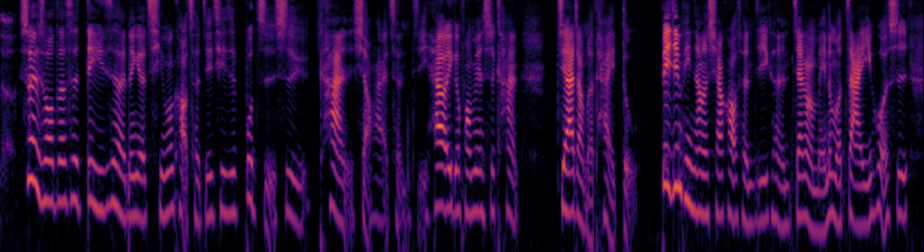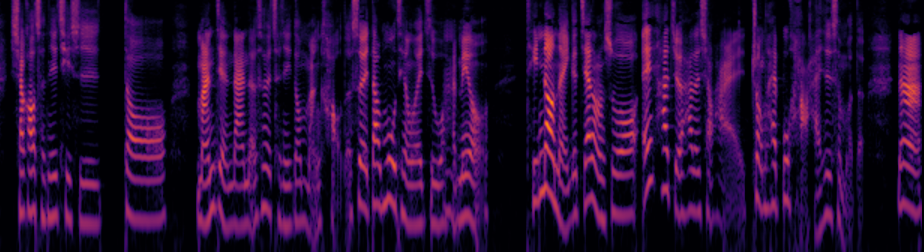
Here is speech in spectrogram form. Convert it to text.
的。所以说，这次第一次的那个期末考成绩，其实不只是看小孩成绩，还有一个方面是看家长的态度。毕竟平常的小考成绩可能家长没那么在意，或者是小考成绩其实都蛮简单的，所以成绩都蛮好的。所以到目前为止，我还没有听到哪个家长说，哎，他觉得他的小孩状态不好还是什么的。那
